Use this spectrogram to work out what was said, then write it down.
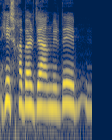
heç xəbər gəlmirdi.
